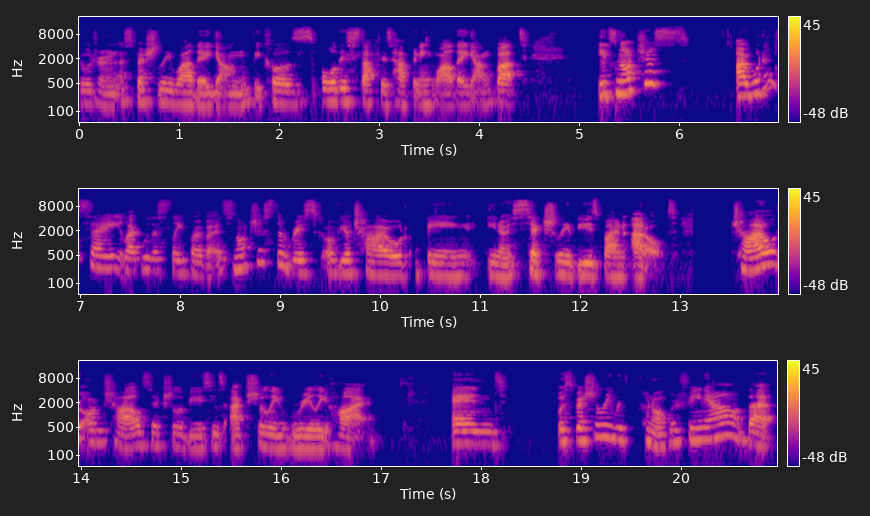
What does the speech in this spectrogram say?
children, especially while they're young, because all this stuff is happening while they're young. But it's not just I wouldn't say like with a sleepover, it's not just the risk of your child being, you know, sexually abused by an adult child on child sexual abuse is actually really high. And especially with pornography now, that,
